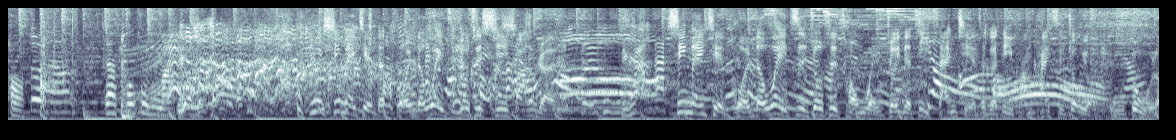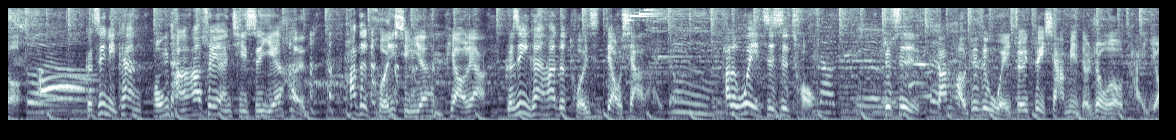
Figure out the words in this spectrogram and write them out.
好。对啊要脱裤子吗？因为新梅姐的臀的位置就是西方人。你看，新梅姐臀的位置就是从尾椎的第三节这个地方开始就有弧度了。可是你看红糖，她虽然其实也很，她的臀型也很漂亮，可是你看她的臀是掉下来的，她的位置是从，就是刚好就是尾椎最下面的肉肉才有。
